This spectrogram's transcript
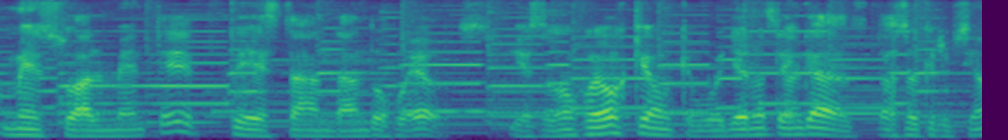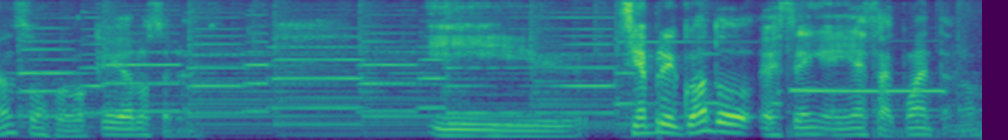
mensualmente te están dando juegos. Y esos son juegos que aunque vos ya no tengas la suscripción, son juegos que ya los serán. Y siempre y cuando estén en esa cuenta, ¿no?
